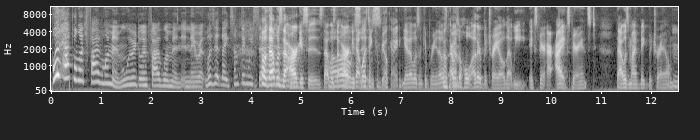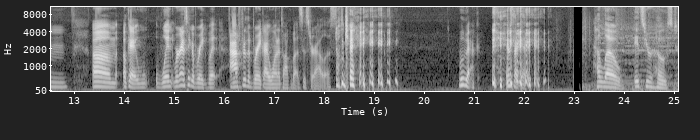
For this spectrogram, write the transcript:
What happened with five women when we were doing five women and they were? Was it like something we said? Oh, that was the Arguses. That was the Oh, Arguses. That wasn't Cabrini. Okay. Yeah, that wasn't Cabrini. That was that was a whole other betrayal that we experienced. I experienced. That was my big betrayal. Hmm. Um. Okay. When we're gonna take a break, but after the break, I want to talk about Sister Alice. Okay. We'll be back in a second. Hello, it's your host,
